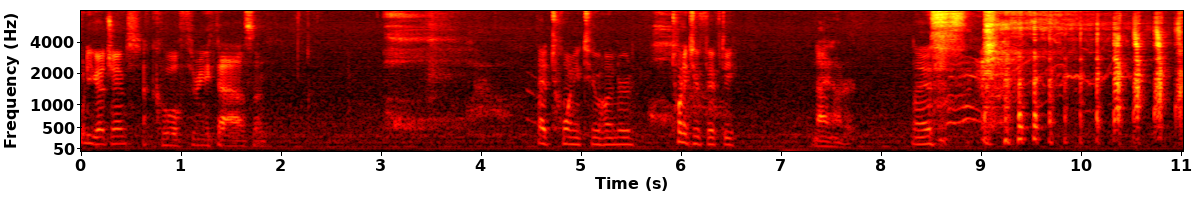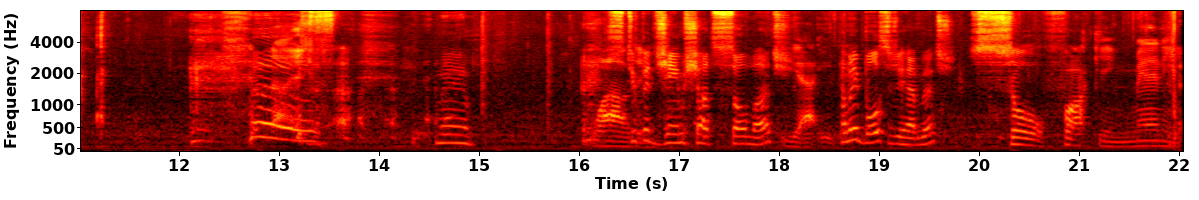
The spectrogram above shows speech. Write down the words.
What do you got, James? a cool 3,000. I had 2200. 2250. 900. Nice. Nice. Man, Wow. Stupid. James shot so much. Yeah, How many bullets did you have, Mitch? so fucking many.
